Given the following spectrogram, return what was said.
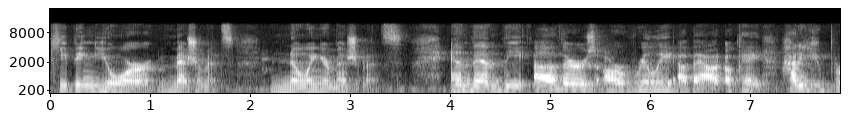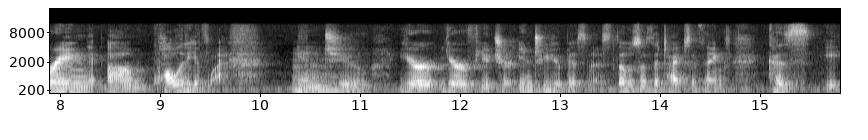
keeping your measurements. knowing your measurements. And then the others are really about okay, how do you bring um, quality of life into your your future, into your business? Those are the types of things because it,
